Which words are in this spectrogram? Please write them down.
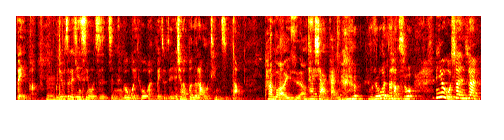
辈嘛，我觉得这个件事情我只只能够委托晚辈做这件，而且我还不能让我天知道，怕不好意思哦。太下感了。我就问他说，因为我算一算，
